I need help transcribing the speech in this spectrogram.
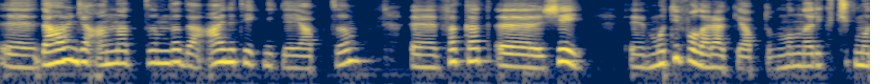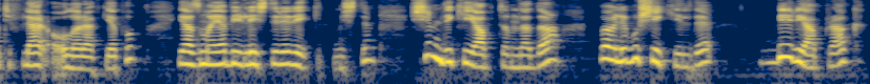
Ee, daha önce anlattığımda da aynı teknikle yaptım. Ee, fakat e, şey e, motif olarak yaptım. Bunları küçük motifler olarak yapıp yazmaya birleştirerek gitmiştim. Şimdiki yaptığımda da böyle bu şekilde bir yaprak,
